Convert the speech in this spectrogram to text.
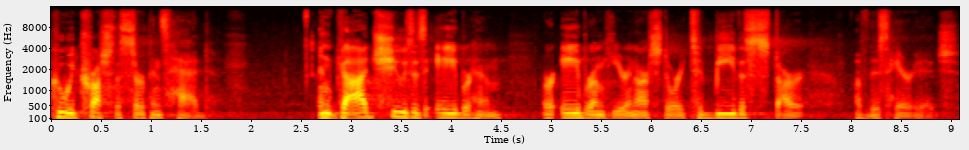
who would crush the serpent's head. And God chooses Abraham or Abram here in our story to be the start of this heritage.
